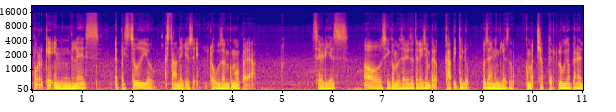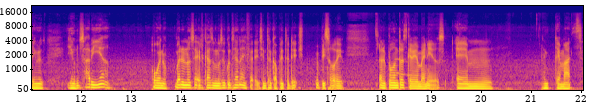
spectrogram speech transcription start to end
porque en inglés, episodio, hasta donde yo sé, lo usan como para series o sí, como series de televisión, pero capítulo o sea, en inglés no, como chapter, lo usan para libros. Y yo no sabía. O bueno, bueno, no sé el caso, no sé cuál sea la diferencia entre capítulo y episodio. El punto es que bienvenidos. Eh, ¿Qué más?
